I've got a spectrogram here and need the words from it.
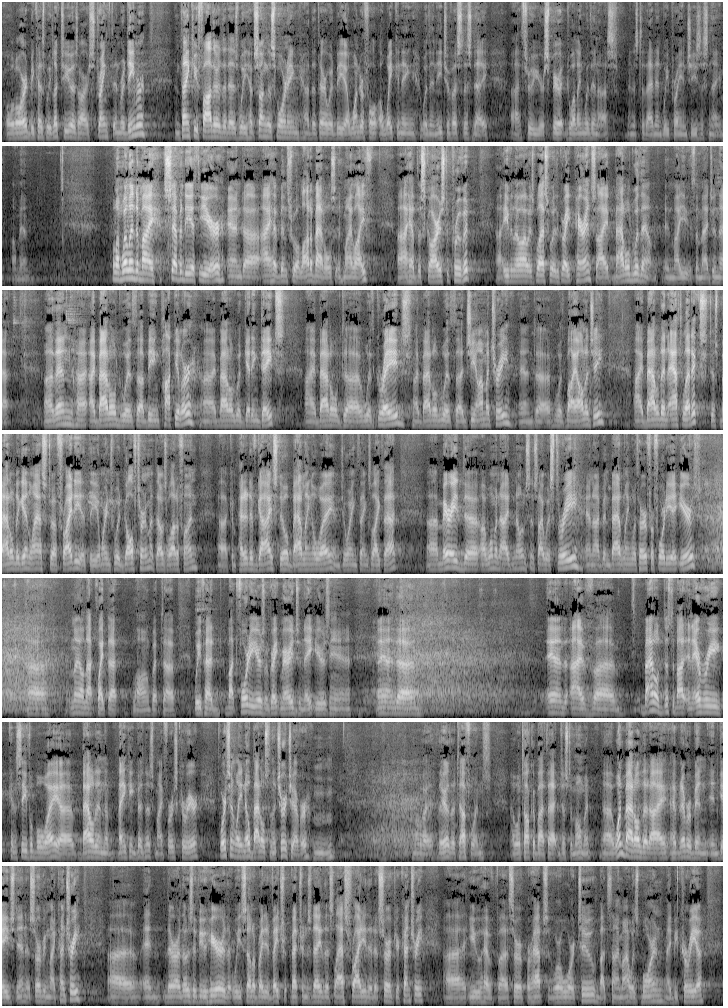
O Lord, because we look to you as our strength and Redeemer. And thank you, Father, that as we have sung this morning, uh, that there would be a wonderful awakening within each of us this day uh, through your Spirit dwelling within us. And it's to that end we pray in Jesus' name. Amen. Well, I'm well into my 70th year, and uh, I have been through a lot of battles in my life. I have the scars to prove it. Uh, even though I was blessed with great parents, I battled with them in my youth. Imagine that. Uh, then I, I, battled with uh, being popular. I battled with getting dates. I battled uh, with grades. I battled with uh, geometry and uh, with biology. I battled in athletics. Just battled again last Friday at the Orangewood Golf Tournament. That was a lot of fun. competitive guy, still battling away, enjoying things like that. Uh, married uh, a woman I'd known since I was three, and I've been battling with her for 48 years. Uh, well, not quite that long, but uh, we've had about 40 years of great marriage and eight years, yeah. and uh, and I've uh, battled just about in every conceivable way. battled in the banking business, my first career. Fortunately, no battles in the church ever. Mm-hmm. Oh, they're the tough ones. Uh, we'll talk about that in just a moment. Uh, one battle that I have never been engaged in is serving my country. Uh, and there are those of you here that we celebrated Veterans Day this last Friday that have served your country. Uh, you have uh, served perhaps in World War II, about the time I was born, maybe Korea,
